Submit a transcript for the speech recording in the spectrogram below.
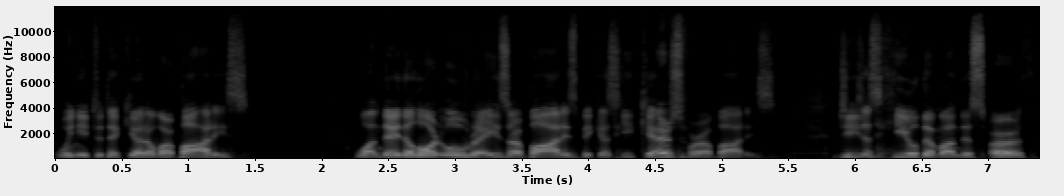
We need to take care of our bodies. One day the Lord will raise our bodies because He cares for our bodies. Jesus healed them on this earth.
